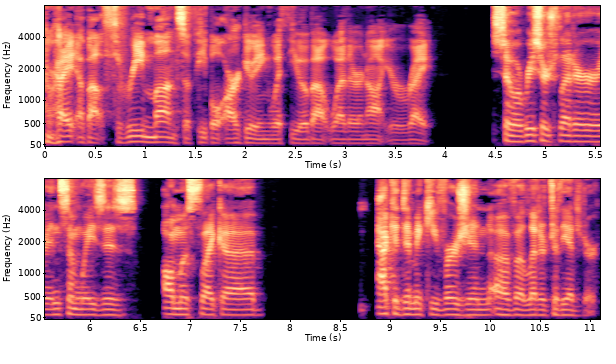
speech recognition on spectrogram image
Right? About three months of people arguing with you about whether or not you're right. So, a research letter, in some ways, is almost like a academic version of a letter to the editor.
